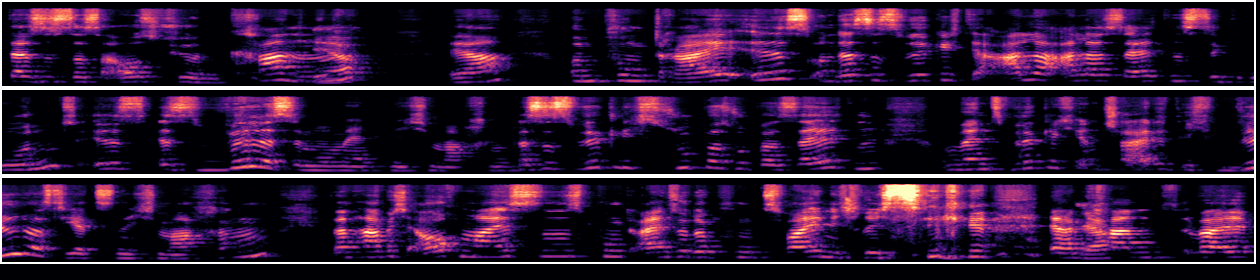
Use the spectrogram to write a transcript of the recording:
dass es das ausführen kann. Ja. Ja. Und Punkt drei ist, und das ist wirklich der aller, aller seltenste Grund, ist, es will es im Moment nicht machen. Das ist wirklich super, super selten. Und wenn es wirklich entscheidet, ich will das jetzt nicht machen, dann habe ich auch meistens Punkt eins oder Punkt zwei nicht richtig erkannt. Ja. Weil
